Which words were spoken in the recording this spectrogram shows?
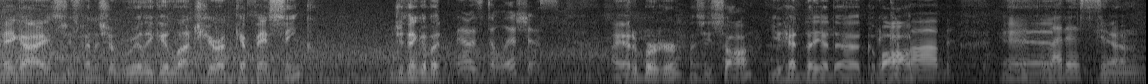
Hey guys, just finished a really good lunch here at Cafe Cinq. What'd you think of it? That was delicious. I had a burger, as you saw. You had the the kebab. The kebab and with lettuce yeah, and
